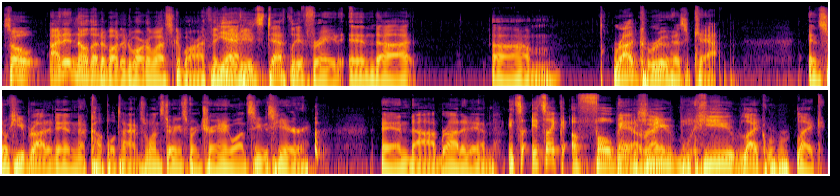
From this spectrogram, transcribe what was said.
So I didn't know that about Eduardo Escobar. I think yeah, maybe he's deathly afraid. And uh, um, Rod Carew has a cat, and so he brought it in a couple times. Once during spring training, once he was here. And uh, brought it in. It's it's like a phobia, he, right? he like like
